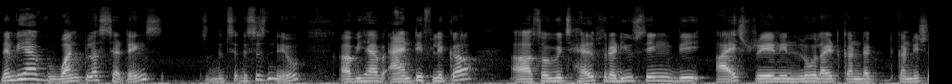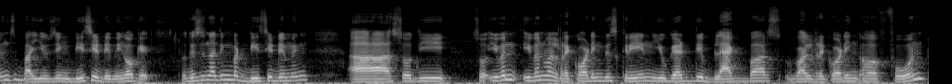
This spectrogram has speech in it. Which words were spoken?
Then we have OnePlus settings. So this, this is new. Uh, we have anti flicker uh, so which helps reducing the eye strain in low light conduct conditions by using DC dimming. Okay so this is nothing but DC dimming. Uh, so the so even even while recording the screen you get the black bars while recording a phone.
